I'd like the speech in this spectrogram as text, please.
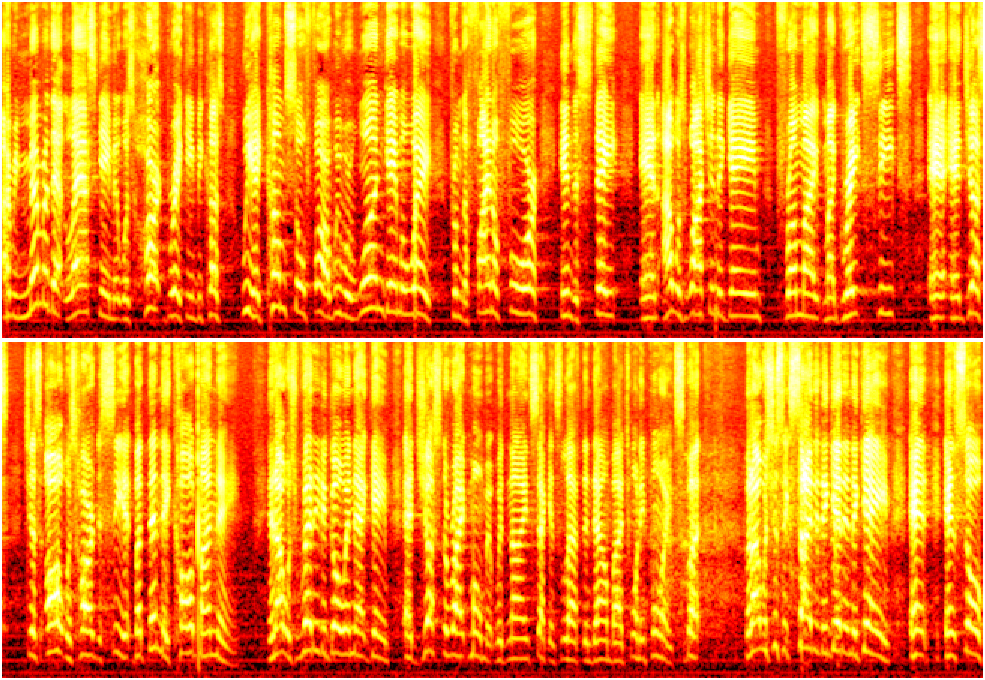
I remember that last game. It was heartbreaking because we had come so far. We were one game away from the Final Four in the state, and I was watching the game from my, my great seats and, and just, just, oh, it was hard to see it. But then they called my name. And I was ready to go in that game at just the right moment with nine seconds left and down by 20 points. But, but I was just excited to get in the game. And, and so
